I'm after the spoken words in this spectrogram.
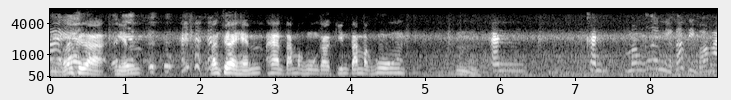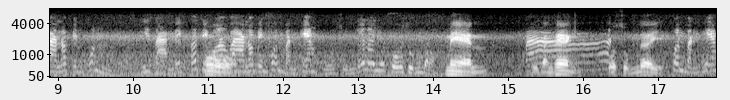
เอ้ยลังเทือเห็นลังเทือเห็นห้านตำบักฮุงก็กินตำบักฮุงอืม อันคันมองอื่นนี่ก็สิบอกว่าเราเป็นคน อีสานเด็กก็สิบอกว่าเราเป็นคนบันแพงโกสุมเด้อเราอยู่โกสุมบอกแมนอยู่บันแพงโกสุมเลยคนบันแพง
